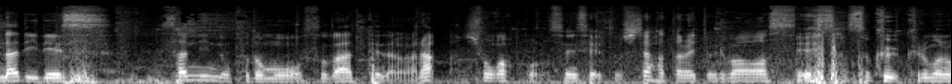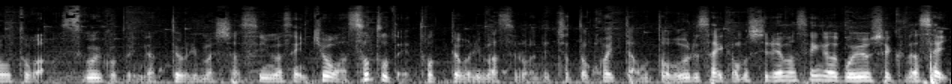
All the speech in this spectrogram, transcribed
ナディです。3人の子供を育てながら小学校の先生として働いております、えー、早速車の音がすごいことになっておりました。すいません。今日は外で撮っておりますのでちょっとこういった音うるさいかもしれませんがご容赦ください、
